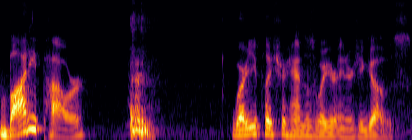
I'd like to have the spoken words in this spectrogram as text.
Body power where you place your hands is where your energy goes.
